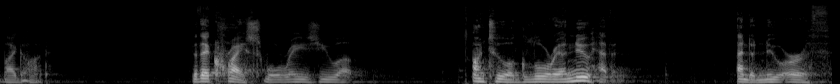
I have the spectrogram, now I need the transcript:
by God, but that Christ will raise you up unto a glory, a new heaven, and a new earth.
